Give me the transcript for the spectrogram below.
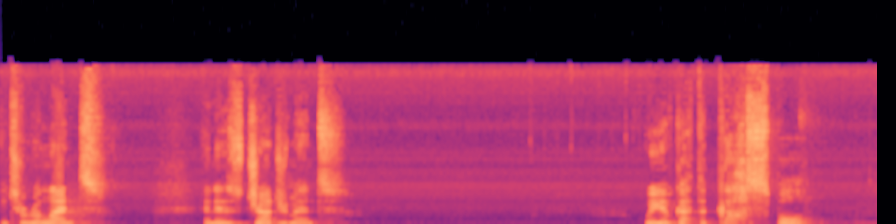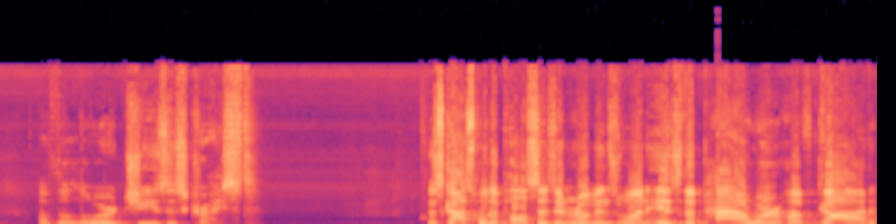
and to relent in his judgment we have got the gospel of the Lord Jesus Christ. This gospel that Paul says in Romans 1 is the power of God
